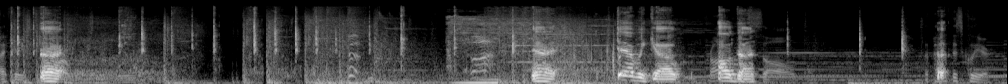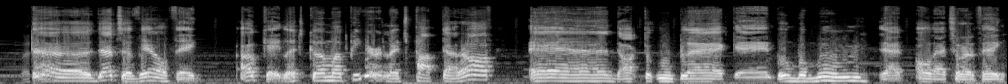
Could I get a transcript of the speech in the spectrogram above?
I think. Uh. There we go. All done. Solved. The path is clear. Let's go. Uh, that's a veil thing. Okay, let's come up here and let's pop that off. And Dr. Oobleck and boom boom boom. That all that sort of thing.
